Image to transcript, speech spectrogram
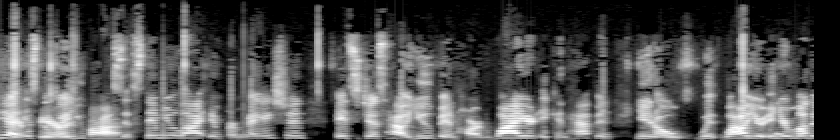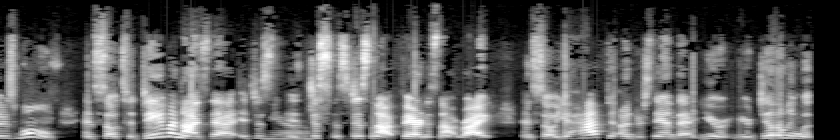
yeah it's the way you response. process stimuli information. It's just how you've been hardwired. It can happen you know with, while you're in your mother's womb. And so to demonize that it just Yeah. it just it's just not fair and it's not right. And so you have to understand that you're you're dealing with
